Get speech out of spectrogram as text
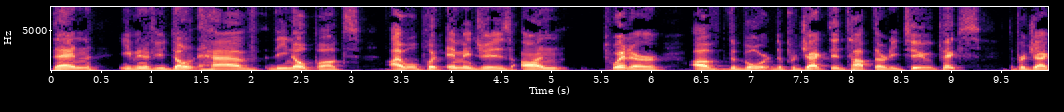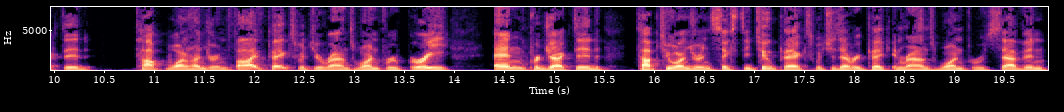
Then, even if you don't have the notebooks, I will put images on Twitter of the board, the projected top 32 picks the projected top 105 picks, which are rounds one through three, and projected top 262 picks, which is every pick in rounds one through seven.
